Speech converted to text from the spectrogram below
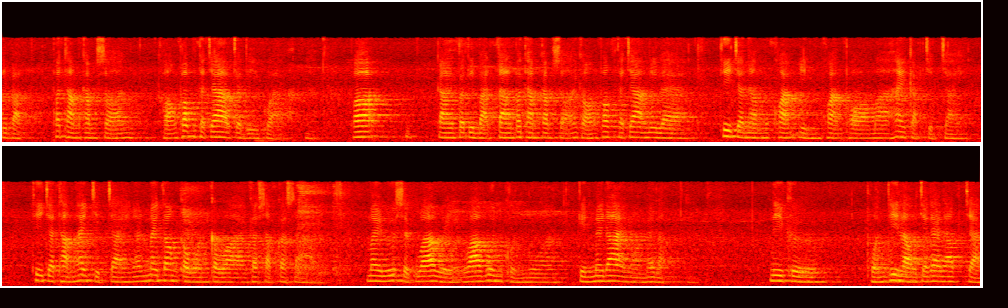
ฏิบัติ พระธรรมคำสอนของพระพุทธเจ้าจะดีกว่า เพราะ การปฏิบัติตามพระธรรมคำสอนของพระพุทธเจ้านี่แหละที่จะนำความอิ่มความพอมาให้กับจิตใจ ที่จะทำให้จิตใจนั้นไม่ต้องกวนกวายกระสับกระส่ายไม่รู้สึกว้าเหวว้าวุ่นขุนมัว กินไม่ได้นอนไม่หลับ นี่คือผลที่เราจะได้รับจาก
